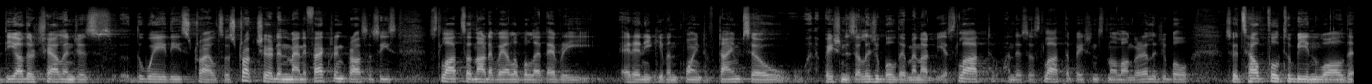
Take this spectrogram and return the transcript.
the other challenge is the way these trials are structured and manufacturing processes. Slots are not available at every at any given point of time. So when a patient is eligible, there may not be a slot. When there's a slot, the patient's no longer eligible. So it's helpful to be involved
